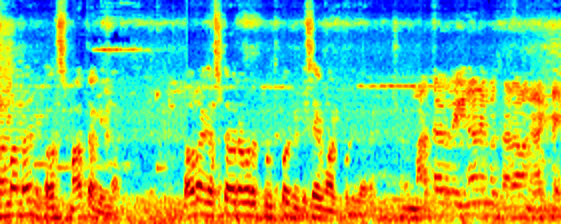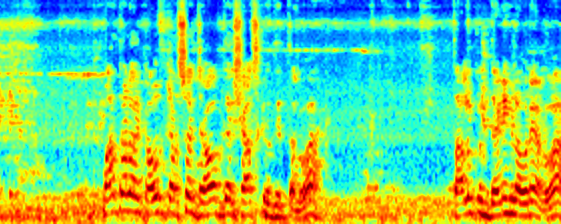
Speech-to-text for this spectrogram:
ನಮ್ಮನ್ನು ಕರೆಸಿ ಮಾತಾಡಿಲ್ಲ. ಅವ್ರಾಗ ಅಷ್ಟೇ ಅವರವರು ಕುತ್ಕೊಂಡು ಡಿಸೈಡ್ ಮಾಡ್ಕೊಂಡಿದ್ದಾರೆ. ಮಾತಾಡೋಕೆ ಅವ್ರು ಕರೆಸೋ ಜವಾಬ್ದಾರಿ ಶಾಸಕರದಿತ್ತಲ್ವಾ? ತಾಲೂಕಿನ ದಣಿಗಳು ಅವರೇ ಅಲ್ವಾ?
